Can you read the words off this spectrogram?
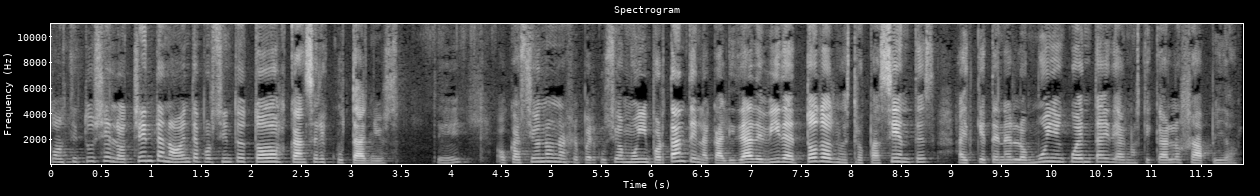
constituye el 80-90% de todos los cánceres cutáneos. Ocasiona una repercusión muy importante en la calidad de vida de todos nuestros pacientes. Hay que tenerlo muy en cuenta y diagnosticarlo rápido.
